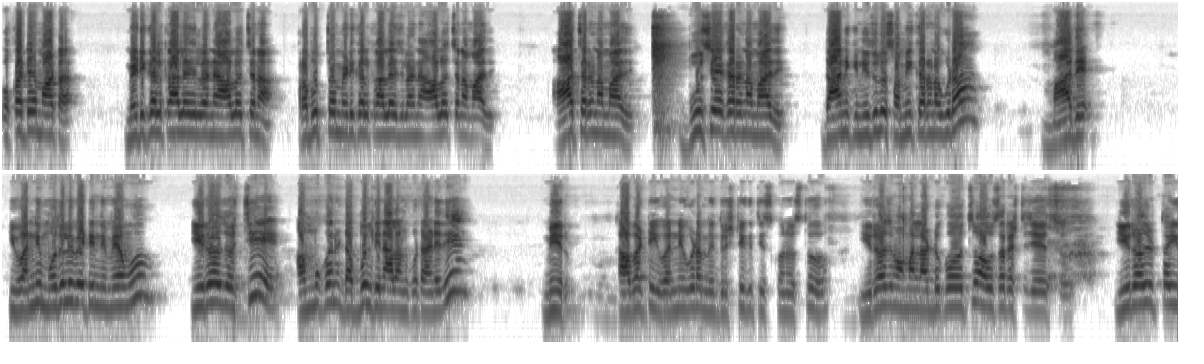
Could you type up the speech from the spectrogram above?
ఒకటే మాట మెడికల్ కాలేజీలనే ఆలోచన ప్రభుత్వ మెడికల్ కాలేజీలు అనే ఆలోచన మాది ఆచరణ మాది భూసేకరణ మాది దానికి నిధులు సమీకరణ కూడా మాదే. ఇవన్నీ మొదలు పెట్టింది మేము ఈరోజు వచ్చి అమ్ముకొని డబ్బులు తినాలనుకుంటా అనేది మీరు. కాబట్టి ఇవన్నీ కూడా మీ దృష్టికి తీసుకొని వస్తూ ఈరోజు మమ్మల్ని అడ్డుకోవచ్చు హౌస్ అరెస్ట్ చేయొచ్చు. ఈ రోజుతో ఈ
